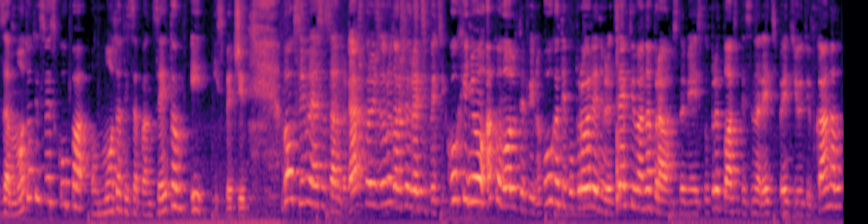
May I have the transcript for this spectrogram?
zamotati sve skupa, omotati sa pancetom i ispeći. Bog svima, ja sam Sandra Gašpa, dobro dobrodošli u Recipeci kuhinju. Ako volite fino kuhati po provjerenim receptima, na pravom ste mjestu. Pretplatite se na Recipeci YouTube kanal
